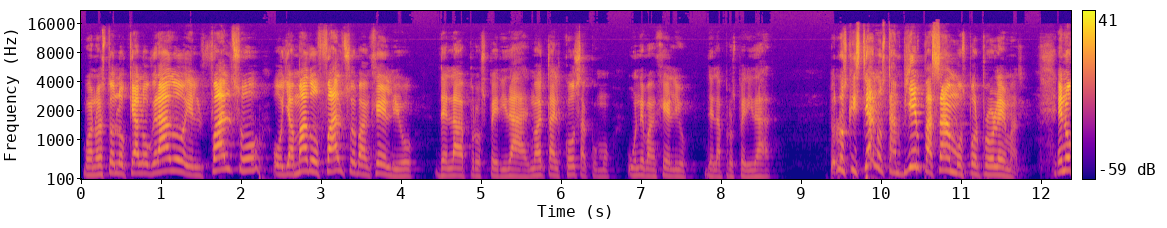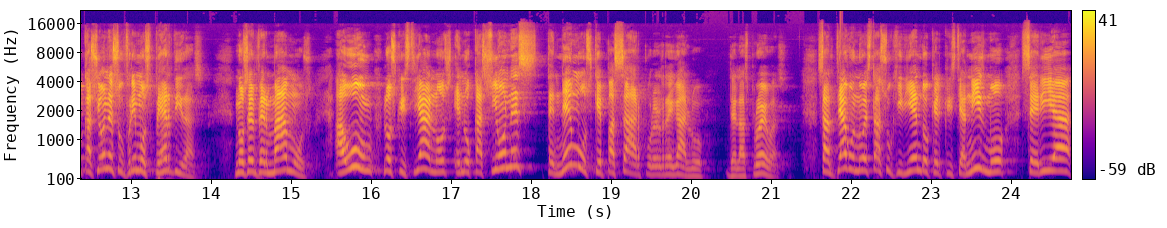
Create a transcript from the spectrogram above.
Bueno, esto es lo que ha logrado el falso o llamado falso evangelio de la prosperidad. No hay tal cosa como un evangelio de la prosperidad. Pero los cristianos también pasamos por problemas. En ocasiones sufrimos pérdidas, nos enfermamos. Aún los cristianos en ocasiones tenemos que pasar por el regalo de las pruebas. Santiago no está sugiriendo que el cristianismo sería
